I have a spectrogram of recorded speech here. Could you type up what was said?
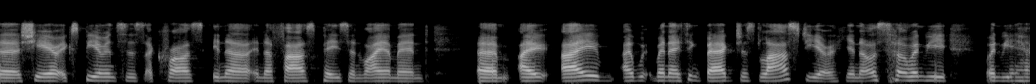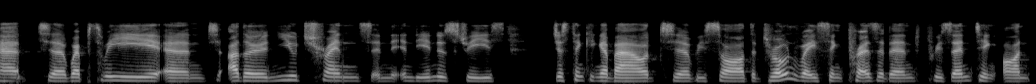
uh, share experiences across in a in a fast-paced environment. Um, I, I, I, when I think back just last year, you know, so when we when we had uh, Web three and other new trends in in the industries, just thinking about, uh, we saw the drone racing president presenting on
